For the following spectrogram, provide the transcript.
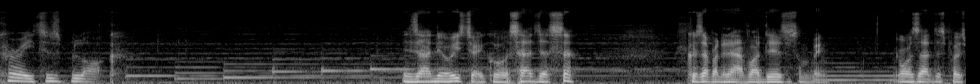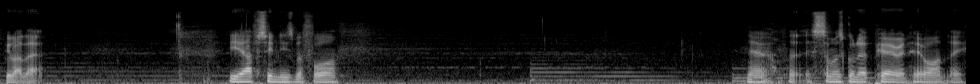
Creator's block. Is that a new Easter egg or is just... Because I'm running out of ideas or something. Or is that just supposed to be like that? Yeah, I've seen these before. No, someone's going to appear in here, aren't they?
